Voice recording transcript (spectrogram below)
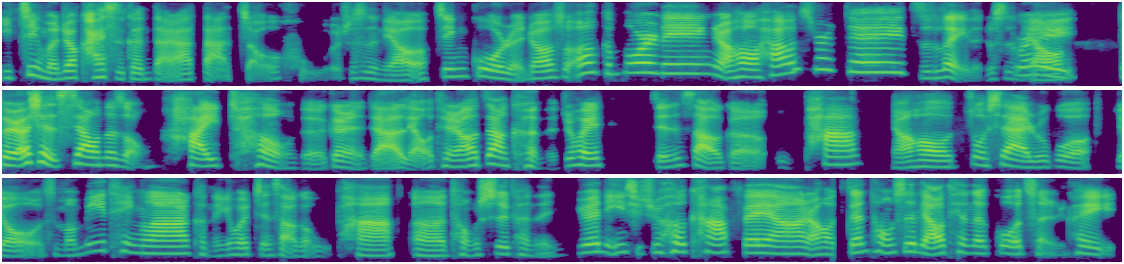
一进门就要开始跟大家打招呼，就是你要经过人就要说哦 Good morning，然后 How's your day 之类的，就是你要对，而且是要那种 high tone 的跟人家聊天，然后这样可能就会。减少个五趴，然后坐下来，如果有什么 meeting 啦，可能又会减少个五趴。呃，同事可能约你一起去喝咖啡啊，然后跟同事聊天的过程，可以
